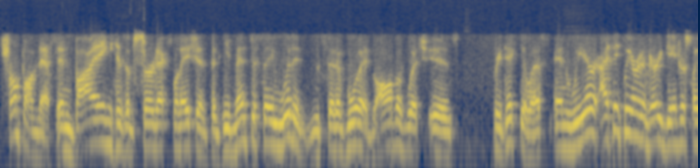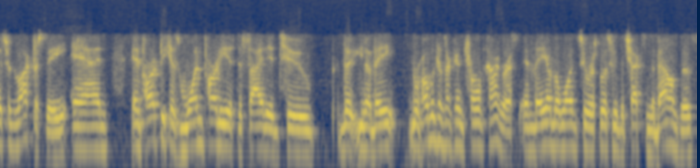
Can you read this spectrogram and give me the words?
Trump on this and buying his absurd explanations that he meant to say wouldn't instead of would, all of which is ridiculous. And we are, I think we are in a very dangerous place for democracy. And in part because one party has decided to, the, you know, they, Republicans are in control of Congress and they are the ones who are supposed to be the checks and the balances.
